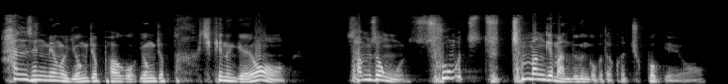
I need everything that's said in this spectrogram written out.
한 생명을 영접하고 영접 다 시키는 게요. 삼성 수, 수천만 개 만드는 것보다 그건 축복이에요.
